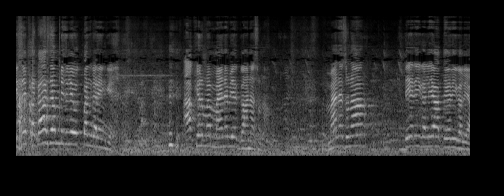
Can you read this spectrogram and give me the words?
इसी प्रकार से हम बिजली उत्पन्न करेंगे। आखिर में मैंने भी एक गाना सुना। मैंने सुना, तेरी गलिया तेरी गलिया।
